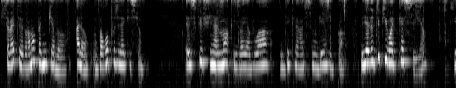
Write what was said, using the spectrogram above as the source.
Ça va être vraiment panique à bord. Alors, on va reposer la question. Est-ce que finalement, il va y avoir déclaration de guerre ou pas? Mais il y a des trucs qui vont être cassés. Hein. Ok?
